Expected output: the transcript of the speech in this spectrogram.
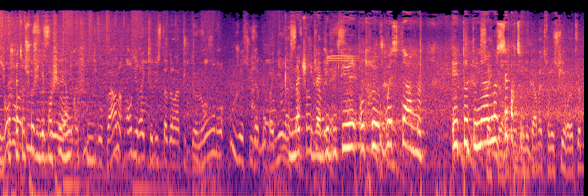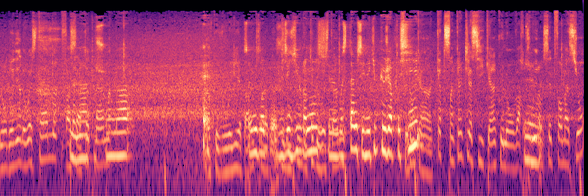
J'ai pas fait attention, j'ai débranché mon microphone. Vous parle en direct du stade olympique de Londres où je suis accompagné Le match qui va débuter entre West Ham et Tottenham, c'est parti. De nous permettre de suivre le club londonien de West Ham face Là, à là, Tottenham. attention là. Alors que vous voyez Ça apparaître nous en- la Je vous ai dit vraiment, c'est- West Ham. C'est une équipe que C'est j'apprécie. donc un 4-5-1 classique hein, que l'on va retrouver ouais. dans cette formation.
